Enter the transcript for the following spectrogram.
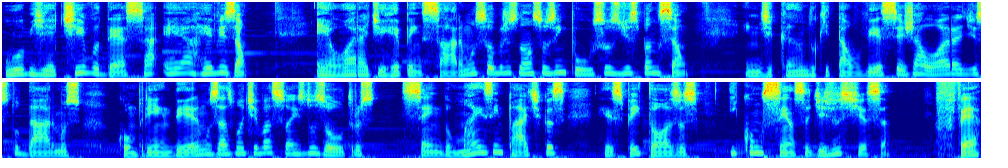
o objetivo dessa é a revisão é hora de repensarmos sobre os nossos impulsos de expansão, indicando que talvez seja hora de estudarmos, compreendermos as motivações dos outros, sendo mais empáticos, respeitosos e com senso de justiça. Fé,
